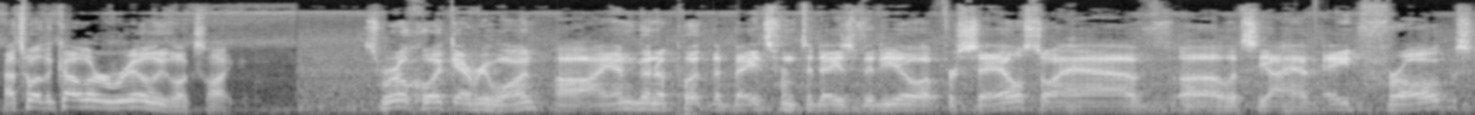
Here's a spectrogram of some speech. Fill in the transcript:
that's what the color really looks like. So real quick everyone, uh, I am going to put the baits from today's video up for sale. So I have, uh, let's see, I have 8 frogs.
